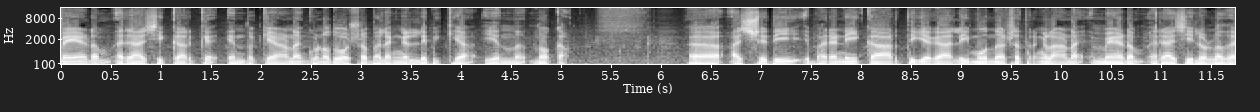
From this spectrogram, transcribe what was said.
മേടം രാശിക്കാർക്ക് എന്തൊക്കെയാണ് ഗുണദോഷ ഫലങ്ങൾ ലഭിക്കുക എന്ന് നോക്കാം. അശ്വതി ഭരണി കാർത്തിക കാലി മൂന്ന് നക്ഷത്രങ്ങളാണ് മേടം രാശിയിലുള്ളത്.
